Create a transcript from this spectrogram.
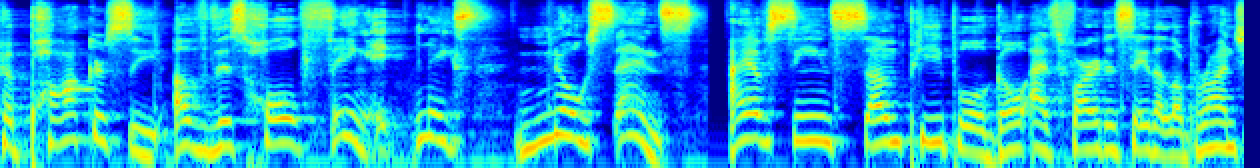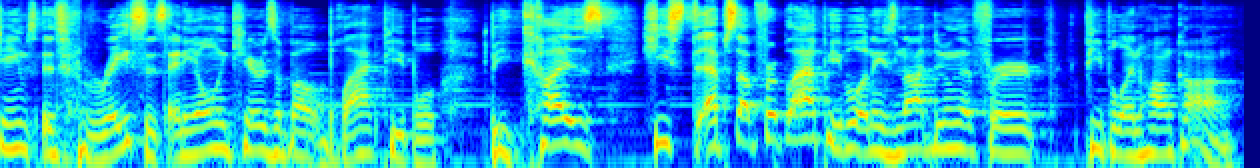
hypocrisy of this whole thing? It makes no sense. I have seen some people go as far to say that LeBron James is racist and he only cares about black people because he steps up for black people and he's not doing it for people in Hong Kong.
